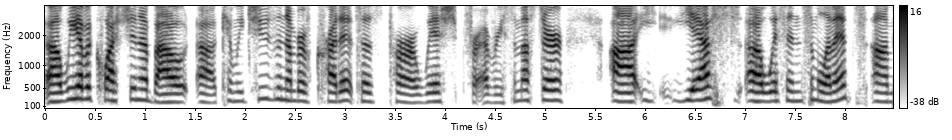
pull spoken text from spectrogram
Uh, we have a question about, uh, can we choose the number of credits as per our wish for every semester? Uh, yes, uh, within some limits, um,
